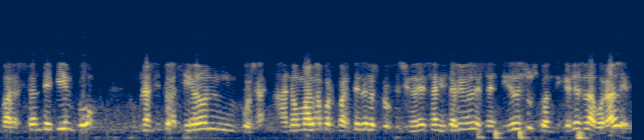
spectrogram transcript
bastante tiempo una situación pues anómala por parte de los profesionales sanitarios en el sentido de sus condiciones laborales.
